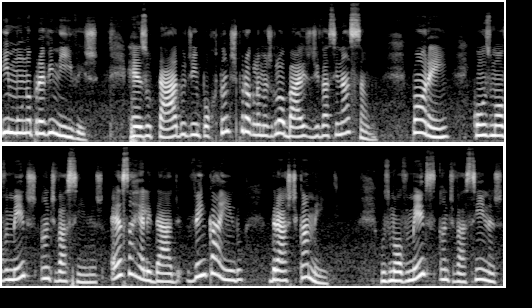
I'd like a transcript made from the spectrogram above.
imunopreveníveis, resultado de importantes programas globais de vacinação. Porém, com os movimentos antivacinas, essa realidade vem caindo drasticamente. Os movimentos antivacinas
